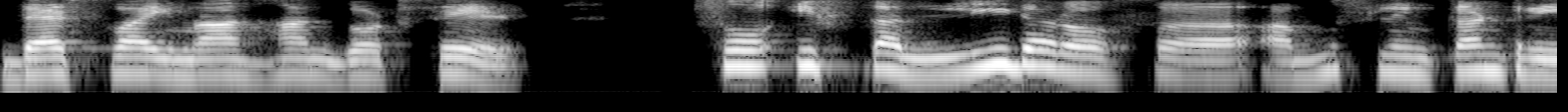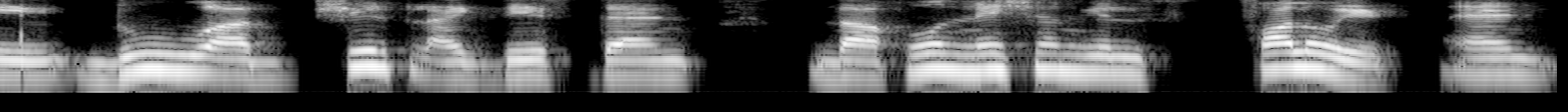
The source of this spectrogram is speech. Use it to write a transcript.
That's why Imran Khan got failed. So if the leader of uh, a Muslim country do a shirk like this, then the whole nation will follow it, and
